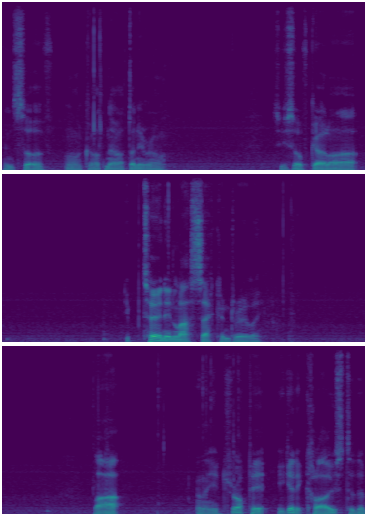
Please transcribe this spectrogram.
And sort of... Oh god, no, I've done it wrong. So you sort of go like that. You turn in last second, really. Like that. And then you drop it, you get it close to the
